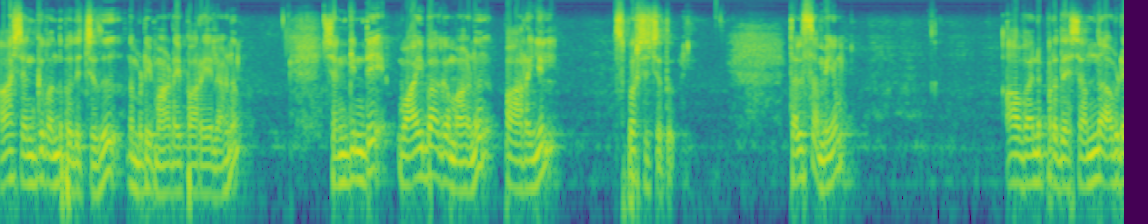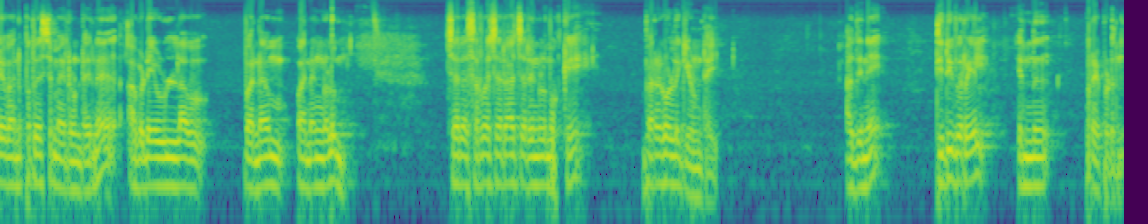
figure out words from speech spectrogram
ആ ശംഖ് വന്ന് പതിച്ചത് നമ്മുടെ മാടൈപ്പാറയിലാണ്. ശംഖിന്റെ വായ്ഭാഗമാണ് പാറയിൽ സ്പർശിച്ചത്. തത്സമയം ആ വനപ്രദേശം അന്ന് അവിടെ വനപ്രദേശമായിരുന്നതിന് അവിടെയുള്ള വനം വനങ്ങളും ചില സർവചരാചരങ്ങളുമൊക്കെ വിറകൊള്ളുകയുണ്ടായി. അതിനെ തിരുവിറയൽ എന്ന് പറയപ്പെടുന്നു.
